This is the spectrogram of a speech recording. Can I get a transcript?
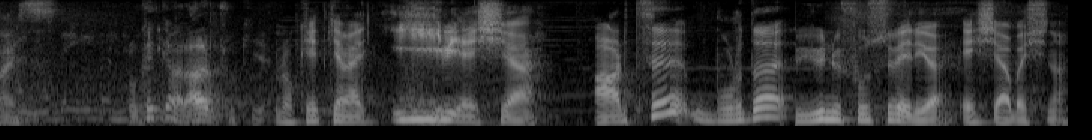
Nice. Roket kemer harbi çok iyi. Roket kemer iyi bir eşya. Artı burada büyü nüfusu veriyor eşya başına.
